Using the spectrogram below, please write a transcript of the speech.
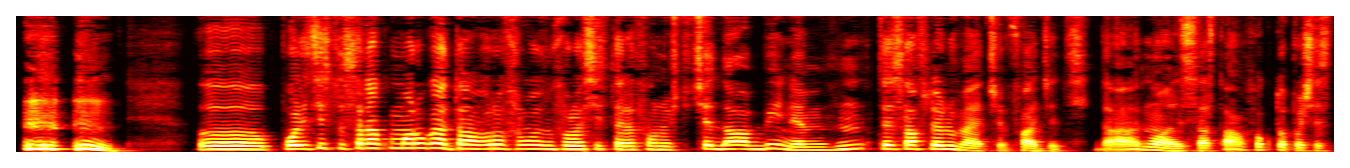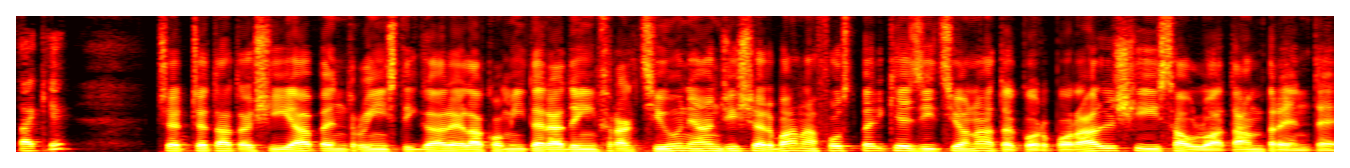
uh, polițistul săracu m-a rugat, da, vă rog frumos, nu folosiți telefonul, știu ce, da, bine, hm, trebuie să afle lumea ce faceți. Da, nu am zis asta, am făcut-o pe șestache. Cercetată și ea pentru instigare la comiterea de infracțiuni, Angie Șerban a fost percheziționată corporal și i s-au luat amprente.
